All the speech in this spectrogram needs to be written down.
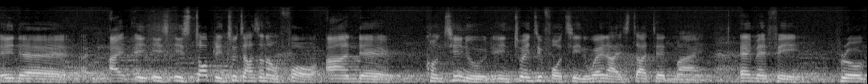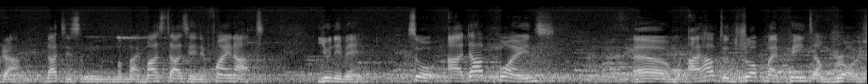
in. Uh, I, it, it, stopped in 2004 and uh, continued in 2014 when I started my MFA program. That is my master's in fine art, Uniben. So at that point, um, I have to drop my paint and brush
